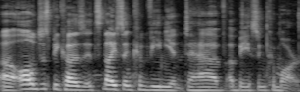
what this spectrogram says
Uh, all just because it's nice and convenient to have a base in Qumar.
